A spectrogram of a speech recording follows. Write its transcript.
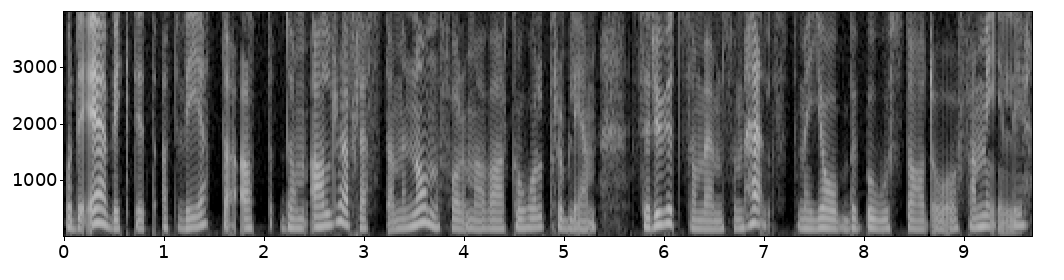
Och det är viktigt att veta att de allra flesta med någon form av alkoholproblem ser ut som vem som helst med jobb, bostad och familj.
